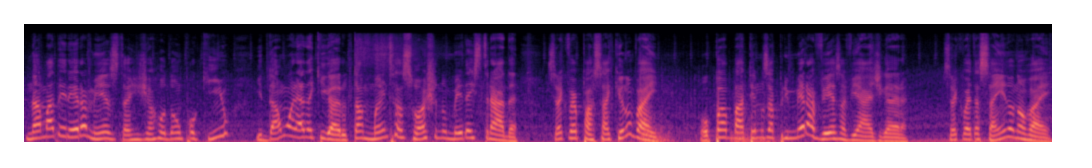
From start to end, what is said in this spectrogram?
na madeireira mesmo, tá? A gente já rodou um pouquinho e dá uma olhada aqui, galera, o tamanho dessas rochas no meio da estrada. Será que vai passar aqui ou não vai? Opa, batemos a primeira vez na viagem, galera. Será que vai estar tá saindo ou não vai?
